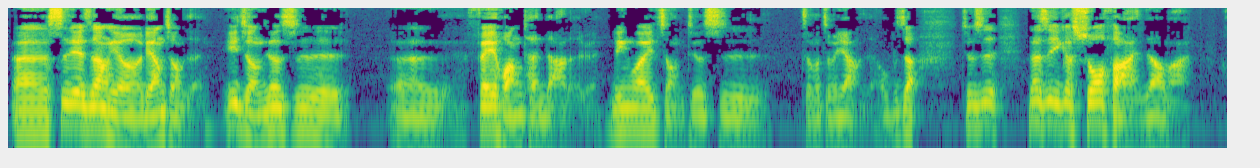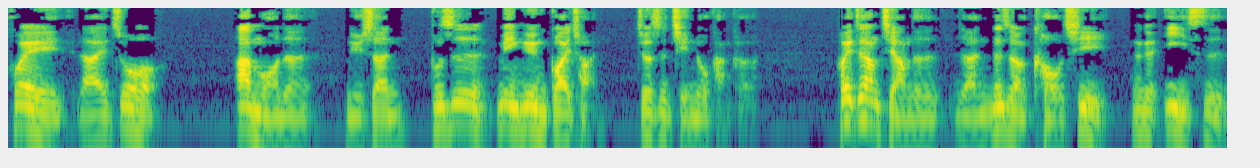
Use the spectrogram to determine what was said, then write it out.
呃，世界上有两种人，一种就是呃飞黄腾达的人，另外一种就是怎么怎么样的，我不知道，就是那是一个说法，你知道吗？会来做按摩的女生，不是命运乖舛，就是情路坎坷。会这样讲的人，那种口气、那个意思，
